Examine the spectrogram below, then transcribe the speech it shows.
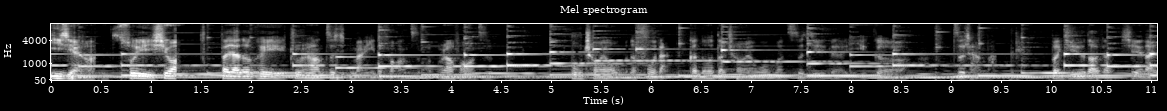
意见啊。所以希望大家都可以住上自己满意的房子，让房子不成为我们的负担，更多的成为我们自己的一个资产吧。本期就到这，谢谢大家。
